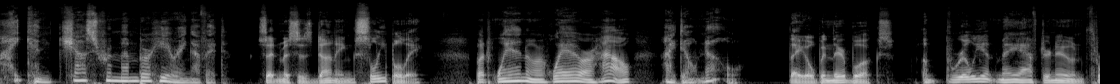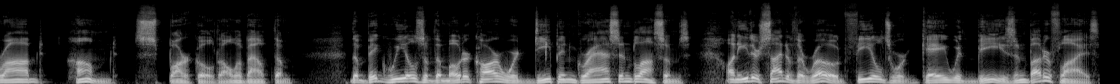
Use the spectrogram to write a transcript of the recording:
I can just remember hearing of it, said Mrs. Dunning sleepily. But when or where or how, I don't know. They opened their books. A brilliant May afternoon throbbed, hummed, sparkled all about them. The big wheels of the motor car were deep in grass and blossoms. On either side of the road, fields were gay with bees and butterflies.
